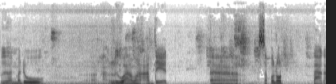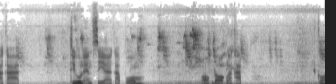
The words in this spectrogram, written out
เพื่อนๆมาดูหรือว่ามาอัปเดตสับปะรดลากอากาศทิวแลนเซียครับผมออกดอกแล้วครับ ก็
